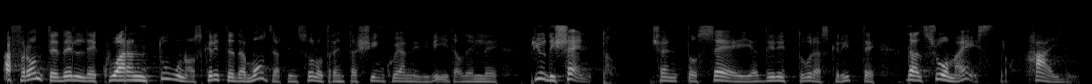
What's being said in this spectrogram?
a fronte delle 41 scritte da Mozart in solo 35 anni di vita, o delle più di 100, 106 addirittura scritte dal suo maestro, Haydn.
